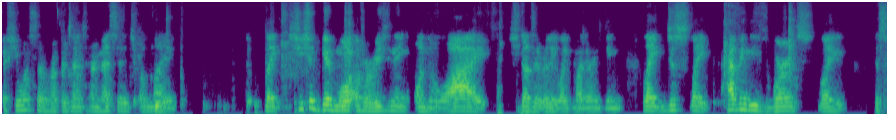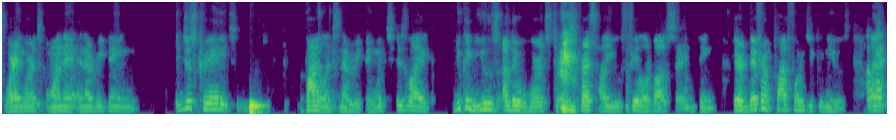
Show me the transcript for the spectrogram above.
if she wants to represent her message on like like she should give more of a reasoning on why she doesn't really like or anything like just like having these words like the swearing words on it and everything it just creates violence and everything which is like you can use other words to express how you feel about certain things. There are different platforms you can use. Okay. like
